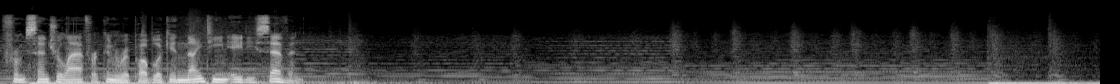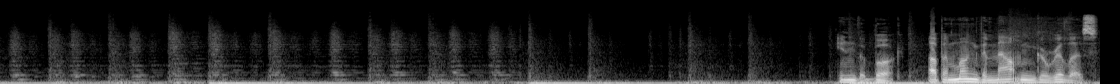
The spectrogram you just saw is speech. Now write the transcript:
from Central African Republic in 1987. In the book, Up Among the Mountain Gorillas,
